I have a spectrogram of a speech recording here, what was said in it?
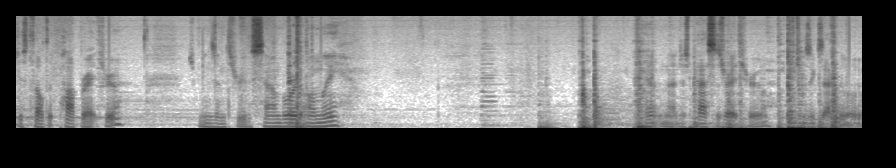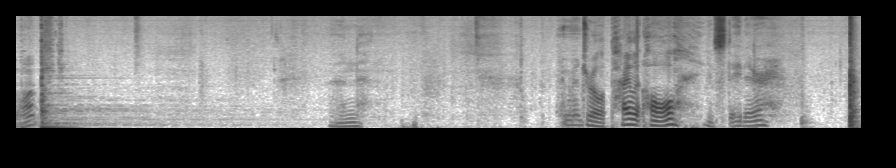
Just felt it pop right through, which means I'm through the soundboard only. Yep, and that just passes right through, which is exactly what we want. And I'm going to drill a pilot hole. You can stay there. I'm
